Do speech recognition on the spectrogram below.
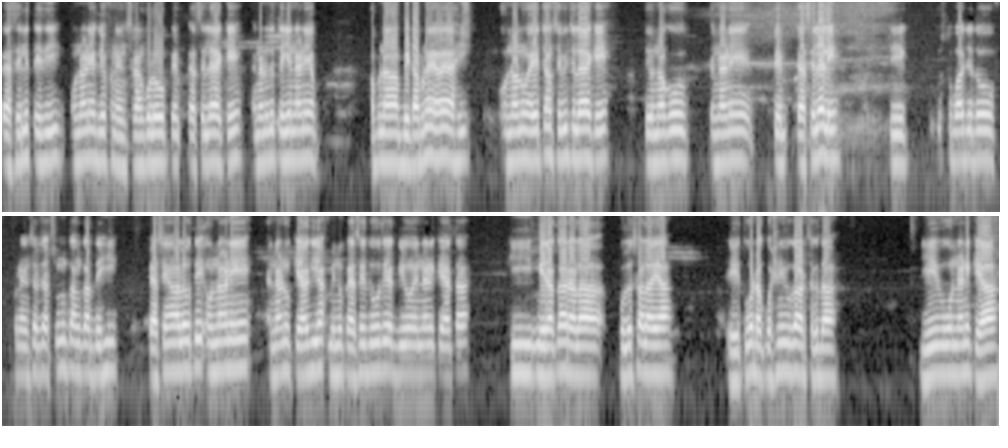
ਪੈਸੇ ਲਿੱਤੇ ਸੀ। ਉਹਨਾਂ ਨੇ ਅੱਗੇ ਫਾਈਨੈਂਸਰਾਂ ਕੋਲੋਂ ਪੈ- ਪੈਸੇ ਲੈ ਕੇ ਇਹਨਾਂ ਨੂੰ ਦਿੱਤੇ ਸੀ। ਇਹਨਾਂ ਨੇ ਆਪ- ਆਪਣਾ ਬੇਟਾ ਬਣਾਇਆ ਹੋਇਆ ਸੀ। ਉਹਨਾਂ ਨੂੰ ਇਹ ਝਾਂਸੇ ਵਿੱਚ ਲੈ ਕੇ ਤੇ ਉਹਨਾਂ ਕੋ ਇਹਨਾਂ ਨੇ ਪੈ- ਪੈਸੇ ਲੈ ਲਏ। ਤੇ ਉਸ ਤੋਂ ਬਾਅਦ ਜਦੋਂ ਫਾਈਨੈਂਸਰ ਚਾਚੂ ਨੂੰ ਤੰਗ ਕਰਦੇ ਸੀ ਪੈਸਿਆਂ ਵਾਲੋ ਤੇ ਉਹਨਾਂ ਨੇ ਇਹਨਾਂ ਨੂੰ ਕਿਹਾ ਕਿ ਮੈਨੂੰ ਪੈਸੇ ਦਿਓ ਤੇ ਅੱਗੇ ਉਹ ਇਹਨਾਂ ਨੇ ਕਿਹਾ ਤਾ ਕਿ ਮੇਰਾ ਘਰ ਵਾਲਾ ਪੁਲਿਸ ਵਾਲਾ ਆ, ਇਹ ਤੁਹਾਡਾ ਕੁਝ ਨਹੀਂ ਵਿਗਾੜ ਸਕਦਾ। ਇਹ ਉਹ ਉਹਨਾਂ ਨੇ ਕਿਹਾ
